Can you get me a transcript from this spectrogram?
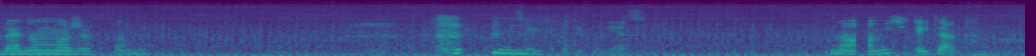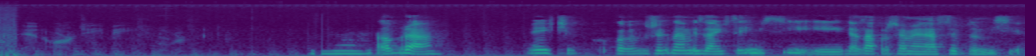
Venom może w tam. Co i to będzie koniec? No, misji tej tak. No, dobra. My się żegnamy z wami w tej misji i zapraszamy na następną misję.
